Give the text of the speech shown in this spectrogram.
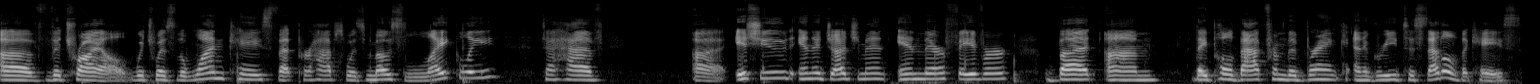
of the trial, which was the one case that perhaps was most likely to have uh, issued in a judgment in their favor, but um, they pulled back from the brink and agreed to settle the case.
